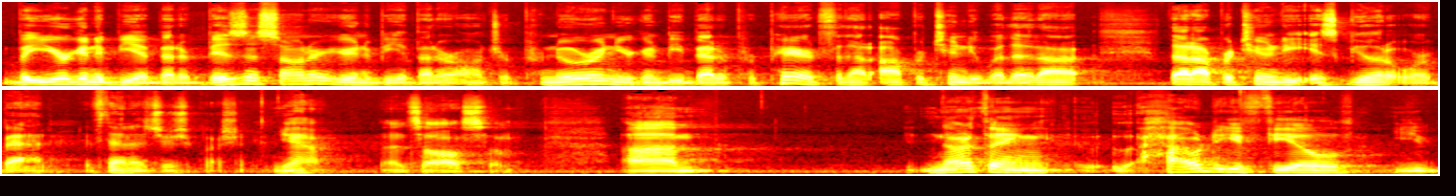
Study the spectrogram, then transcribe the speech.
but you're going to be a better business owner you're going to be a better entrepreneur and you're going to be better prepared for that opportunity whether that, that opportunity is good or bad if that answers your question yeah that's awesome um, another thing how do you feel you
